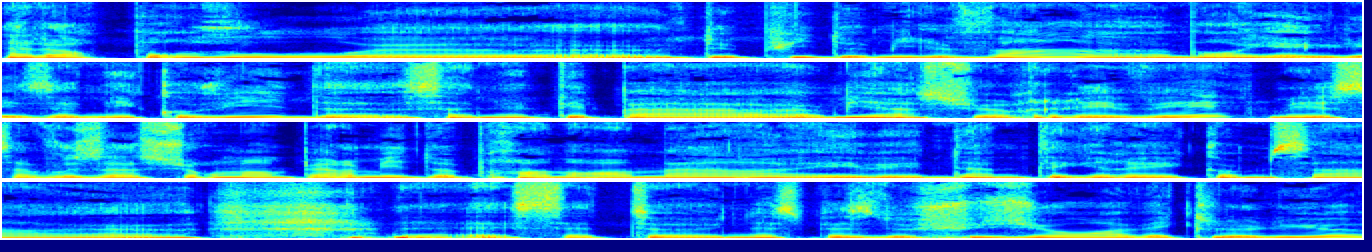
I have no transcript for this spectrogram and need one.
Alors pour vous, euh, depuis 2020, euh, bon, il y a eu les années Covid, ça n'était pas bien sûr rêvé, mais ça vous a sûrement permis de prendre en main et d'intégrer comme ça euh, cette une espèce de fusion avec le lieu.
